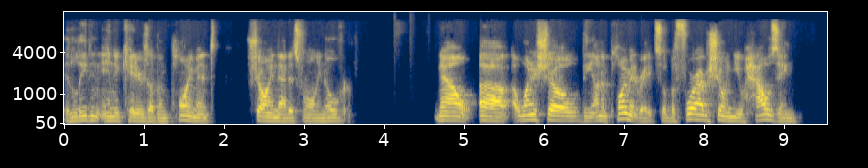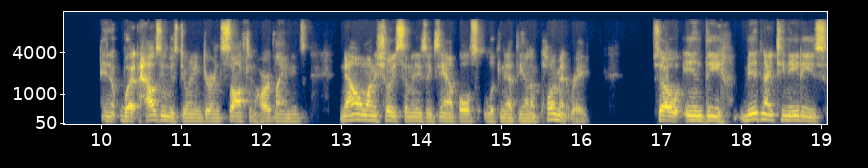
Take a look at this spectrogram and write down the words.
and leading indicators of employment showing that it's rolling over now uh, i want to show the unemployment rate so before i was showing you housing and what housing was doing during soft and hard landings now I want to show you some of these examples looking at the unemployment rate. So in the mid 1980s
